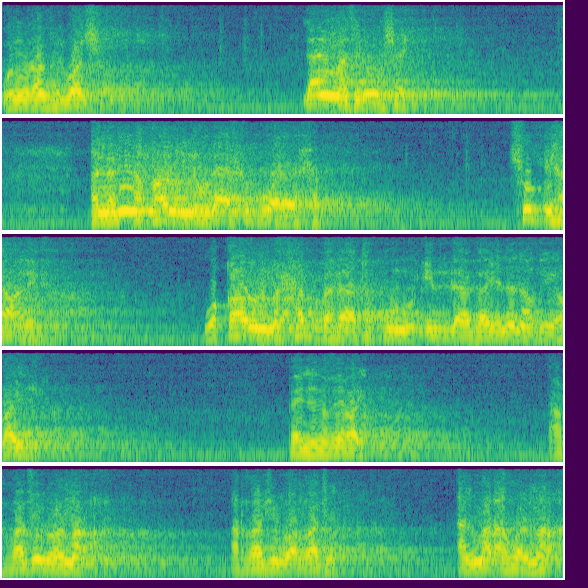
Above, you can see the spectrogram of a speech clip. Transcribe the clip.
ونورا في الوجه. لا يماثله شيء. الذين قالوا إنه لا يحب ولا يحب شبه عليهم وقالوا المحبة لا تكون إلا بين نظيرين. بين نظيرين الرجل والمرأة. الرجل والرجل. المرأة والمرأة.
